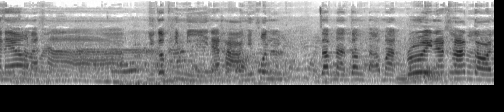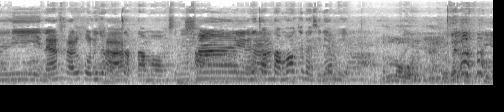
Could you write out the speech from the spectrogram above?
าแนลนะคะอยู่กับพี่หมีนะคะ มีคนจับหน้าต้องตามากเลยนะคะ ตอนนี้นะคะทุกคนมีแต่คค่ะ นจับตามองใช่ไหมคะใช่นะคะแล้วจับตามองกันไหนสิเนี่ยเห็น มันโหลดไงไม่ใช่จุดผิด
